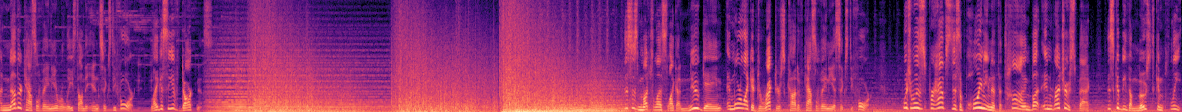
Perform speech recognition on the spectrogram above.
another Castlevania released on the N64, Legacy of Darkness. This is much less like a new game and more like a director's cut of Castlevania 64, which was perhaps disappointing at the time, but in retrospect, this could be the most complete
